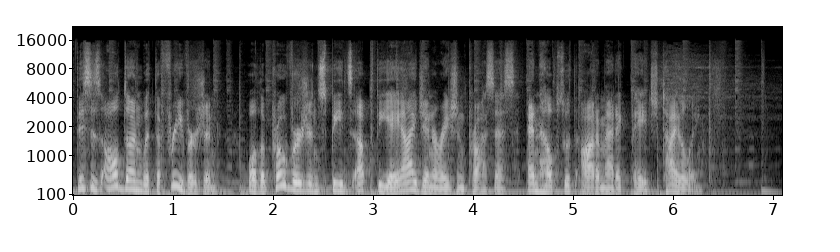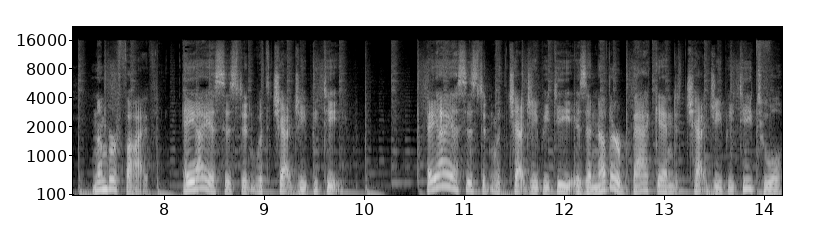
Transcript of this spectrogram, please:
This is all done with the free version, while the pro version speeds up the AI generation process and helps with automatic page titling. Number 5. AI Assistant with ChatGPT. AI Assistant with ChatGPT is another back-end ChatGPT tool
